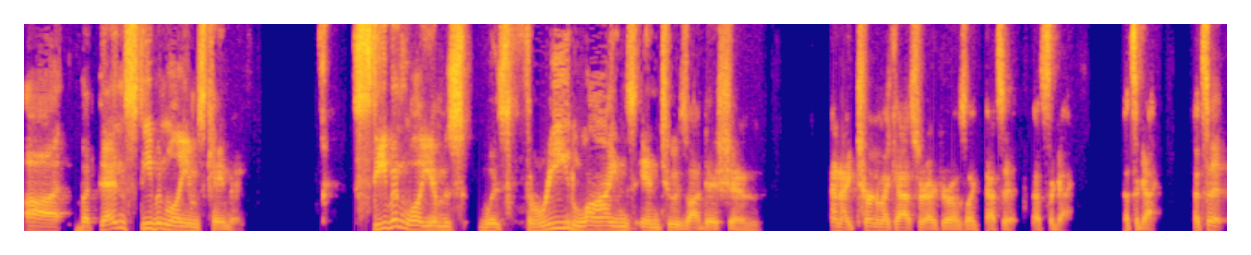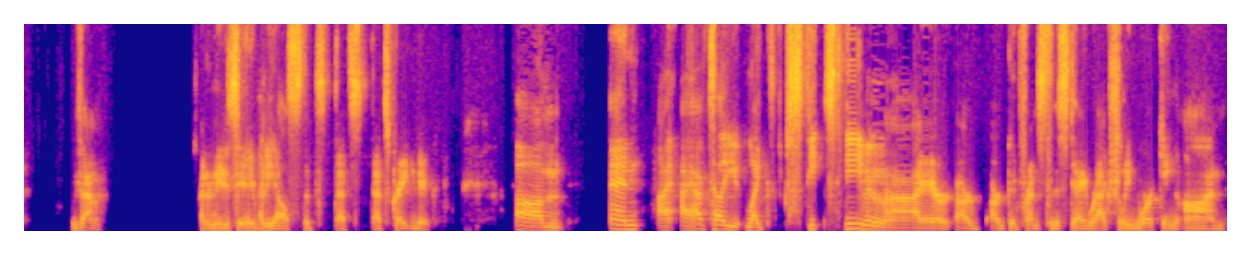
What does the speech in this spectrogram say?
Uh, but then Steven Williams came in. Steven Williams was three lines into his audition and I turned to my cast director. I was like, that's it. That's the guy. That's the guy. That's it. We found him. I don't need to see anybody else. That's, that's, that's Creighton Duke. Um, and I, I have to tell you, like St- Steven and I are, are, are good friends to this day. We're actually working on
